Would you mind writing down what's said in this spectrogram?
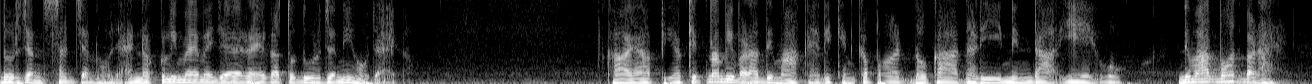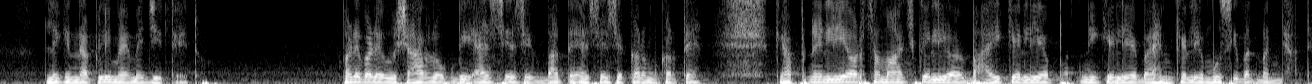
दुर्जन सज्जन हो जाए। नकली मय में जो रहेगा तो दुर्जन ही हो जाएगा। खाया, पिया, कितना भी बड़ा दिमाग है, लेकिन कपट, धोखा, धड़ी, निंदा, ये, वो, दिमाग बहुत बड़ा है, लेकिन नकली मय में जीते तो। बड़े बड़े होशियार लोग भी ऐसे ऐसे बातें ऐसे ऐसे कर्म करते कि अपने लिए और समाज के लिए और भाई के लिए, पत्नी के लिए, बहन के लिए मुसीबत बन जाते।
